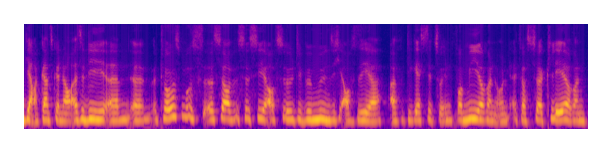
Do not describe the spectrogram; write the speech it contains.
Ja, ganz genau. Also die ähm, äh, Tourismus-Services hier auf Sylt, die bemühen sich auch sehr, auch die Gäste zu informieren und etwas zu erklären.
